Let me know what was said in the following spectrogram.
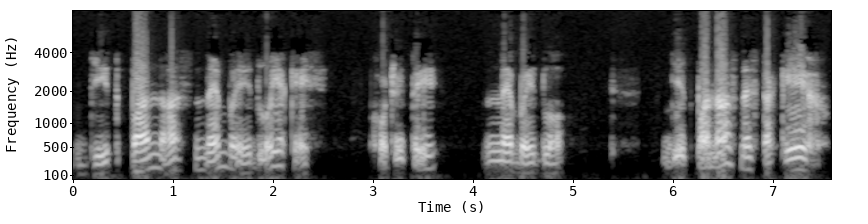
дід Панас не бидло якесь. Хоч і ти не бидло. Дід Панас не з таких.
